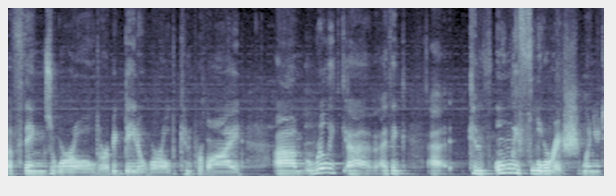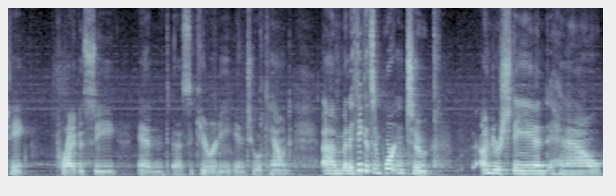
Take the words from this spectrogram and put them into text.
of Things world or a big data world can provide um, really, uh, I think, uh, can only flourish when you take privacy and uh, security into account. Um, and I think it's important to understand how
